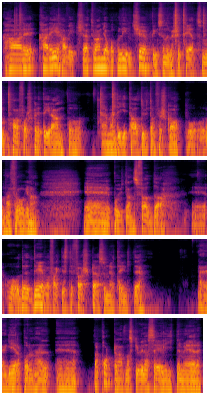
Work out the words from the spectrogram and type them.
Kare, Karehavic. Jag tror han jobbar på Linköpings universitet som har forskat lite grann på ja, men digitalt utanförskap och, och de här frågorna eh, på utlandsfödda. Eh, och det, det, var faktiskt det första som jag tänkte reagera på den här eh, rapporten. Att man skulle vilja se lite mer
